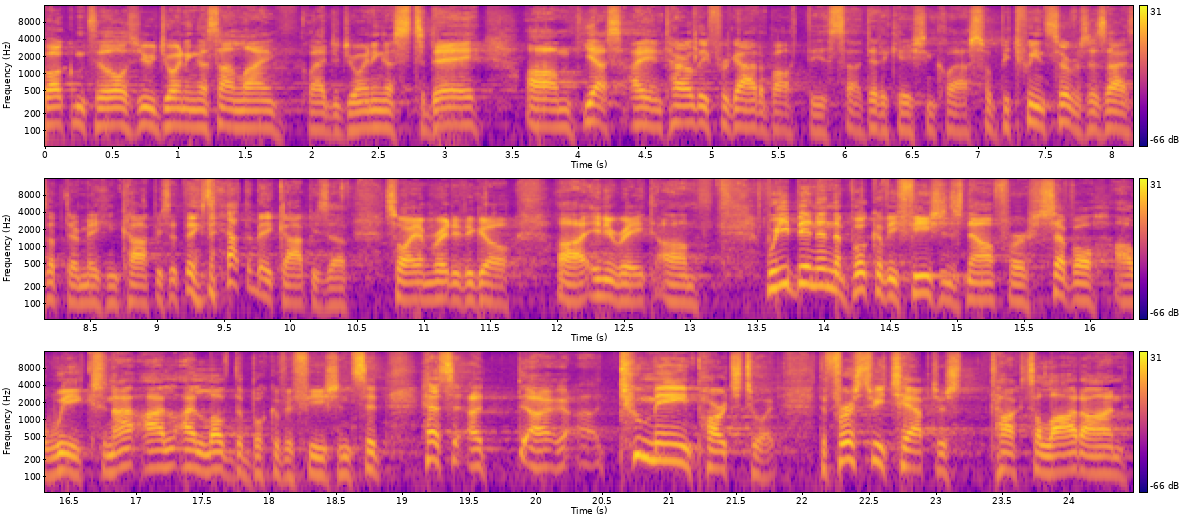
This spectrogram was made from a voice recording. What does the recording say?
Welcome to those of you joining us online. Glad you're joining us today. Um, yes, I entirely forgot about this uh, dedication class. So between services, I was up there making copies of things I have to make copies of. So I am ready to go. Uh, at any rate, um, we've been in the book of Ephesians now for several uh, weeks, and I, I, I, love the book of Ephesians. It has two main parts to it. The first three chapters talks a lot on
